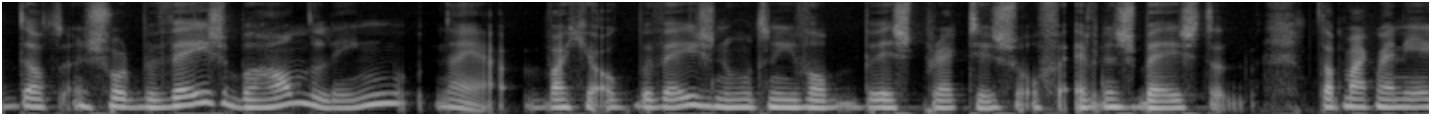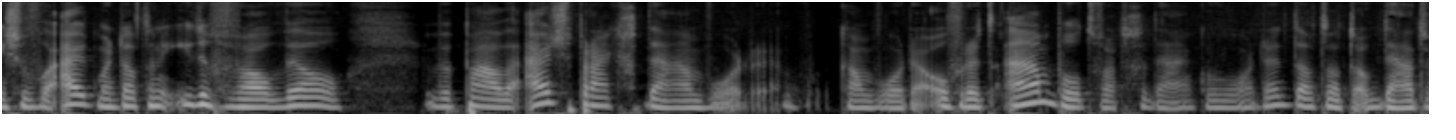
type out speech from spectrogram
dat een soort bewezen behandeling, nou ja, wat je ook bewezen noemt, in ieder geval best practice of evidence-based, dat, dat, maakt mij niet eens zoveel uit, maar dat in ieder geval wel een bepaalde uitspraak gedaan worden, kan worden over het aanbod wat gedaan kan worden, dat dat ook daadwerkelijk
